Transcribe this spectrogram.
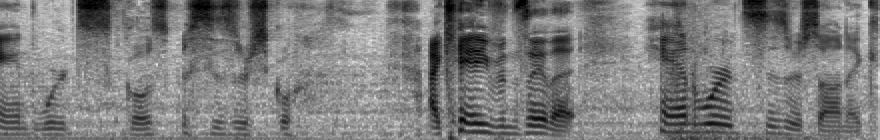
Handward goes scissor score. I can't even say that. Handward scissor sonic.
